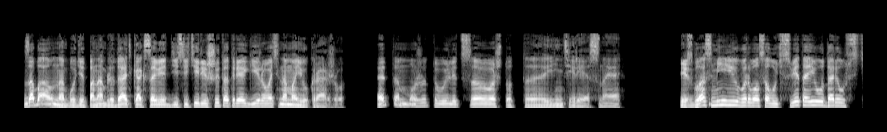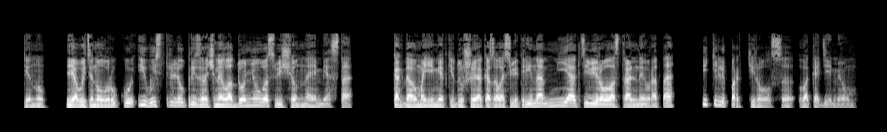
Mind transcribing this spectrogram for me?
Забавно будет понаблюдать, как Совет Десяти решит отреагировать на мою кражу это может вылиться во что-то интересное. Из глаз Мии вырвался луч света и ударил в стену. Я вытянул руку и выстрелил призрачной ладонью в освещенное место. Когда в моей метке души оказалась витрина, я активировал астральные врата и телепортировался в Академиум.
